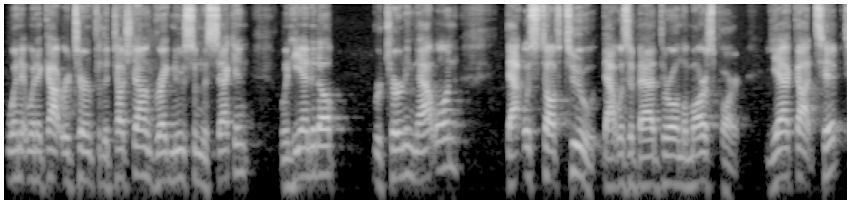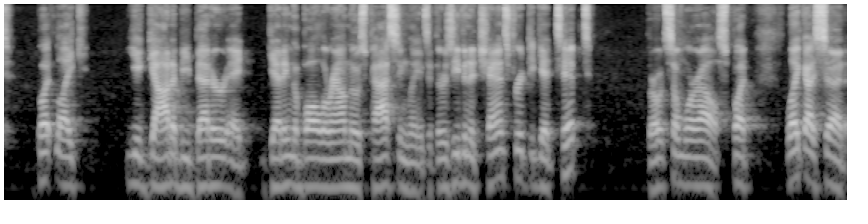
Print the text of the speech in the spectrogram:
when it when it got returned for the touchdown, Greg Newsome the second when he ended up returning that one, that was tough too. That was a bad throw on Lamar's part. Yeah, it got tipped, but like you got to be better at getting the ball around those passing lanes. If there's even a chance for it to get tipped, throw it somewhere else. But like I said,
